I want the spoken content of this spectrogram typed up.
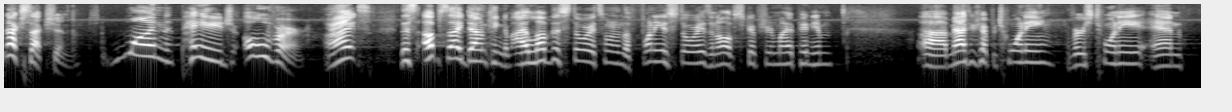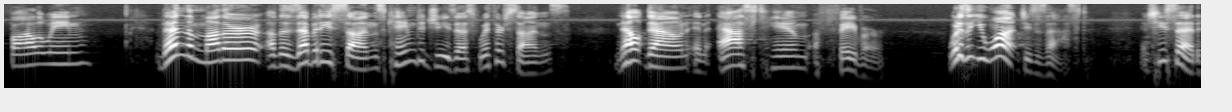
Next section, one page over, all right? This upside down kingdom. I love this story. It's one of the funniest stories in all of Scripture, in my opinion. Uh, Matthew chapter 20, verse 20 and following. Then the mother of the Zebedee's sons came to Jesus with her sons, knelt down, and asked him a favor. What is it you want? Jesus asked. And she said,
